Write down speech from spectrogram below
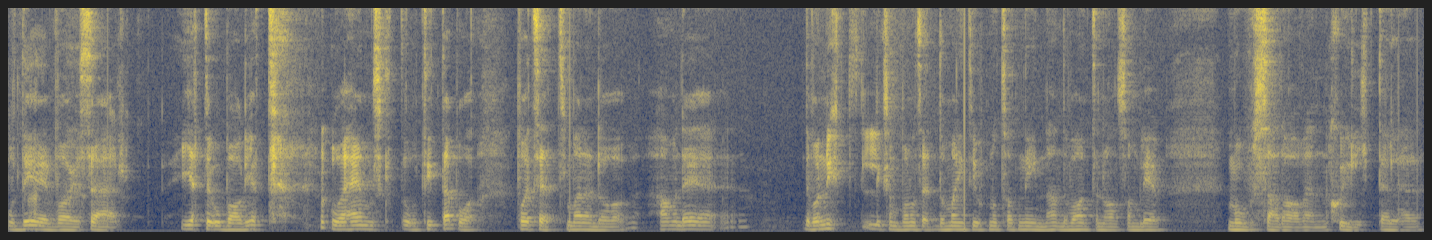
och det var ju så här jätteobagligt och hemskt att titta på. På ett sätt som man ändå... Ja, men det, det var nytt liksom på något sätt. De har inte gjort något sånt innan. Det var inte någon som blev mosad av en skylt eller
